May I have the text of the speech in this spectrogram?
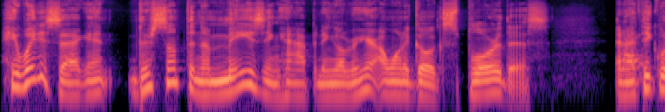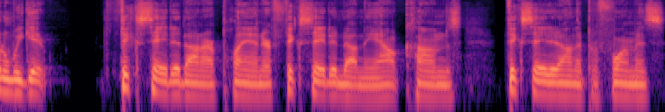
hey, wait a second, there's something amazing happening over here. I want to go explore this. And I think when we get fixated on our plan or fixated on the outcomes, fixated on the performance,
